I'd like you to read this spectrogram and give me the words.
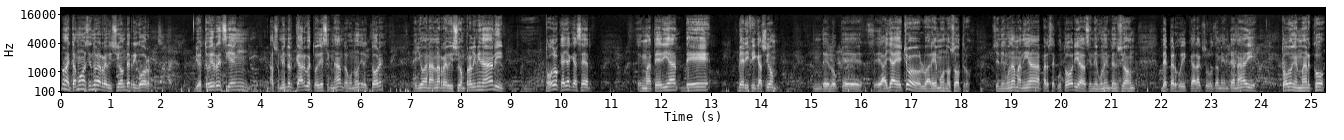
No, estamos haciendo la revisión de rigor. Yo estoy recién asumiendo el cargo, estoy designando a algunos directores ellos harán la revisión preliminar y todo lo que haya que hacer en materia de verificación de lo que se haya hecho lo haremos nosotros, sin ninguna manía persecutoria, sin ninguna intención de perjudicar absolutamente a nadie, todo en el marco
